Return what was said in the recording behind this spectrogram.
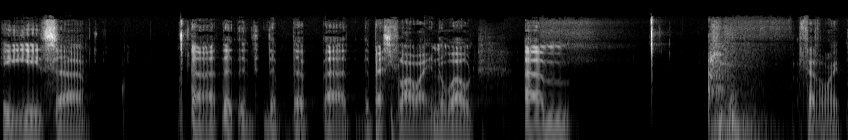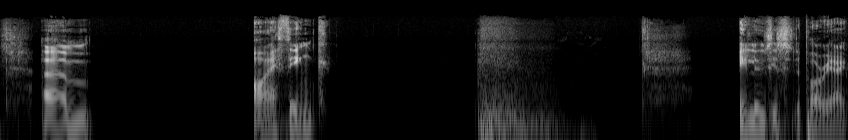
he is uh, uh, the the the the, uh, the best flyweight in the world, um, featherweight. Um, I think he loses to Topuria.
